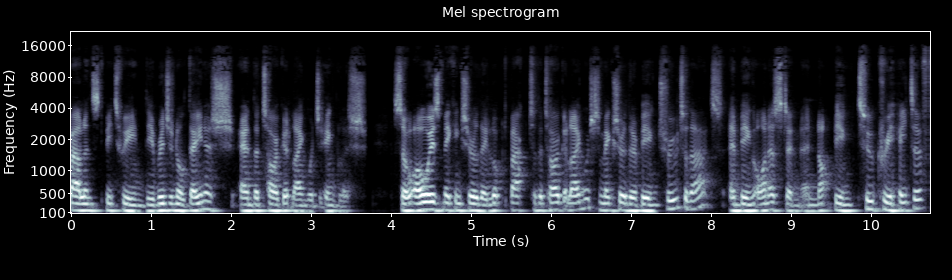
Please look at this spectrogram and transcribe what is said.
balanced between the original Danish and the target language English. So always making sure they looked back to the target language to make sure they're being true to that and being honest and, and not being too creative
